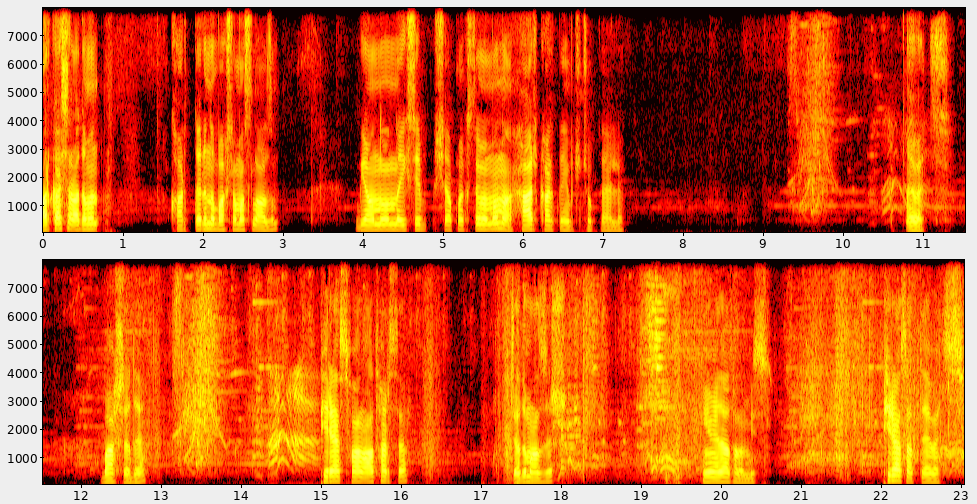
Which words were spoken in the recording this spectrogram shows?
Arkadaşlar adamın kartlarını başlaması lazım. Bir anda onunla iksir bir şey yapmak istemem ama her kart benim için çok değerli. Evet. Başladı. Prens falan atarsa cadım hazır. Yine de atalım biz. Prens attı evet.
